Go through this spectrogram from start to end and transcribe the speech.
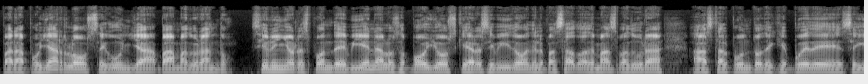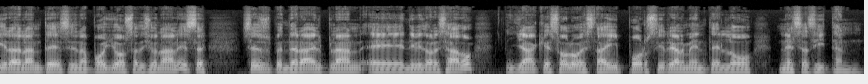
para apoyarlo según ya va madurando. Si un niño responde bien a los apoyos que ha recibido en el pasado, además madura hasta el punto de que puede seguir adelante sin apoyos adicionales, se suspenderá el plan eh, individualizado, ya que solo está ahí por si realmente lo necesitan.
